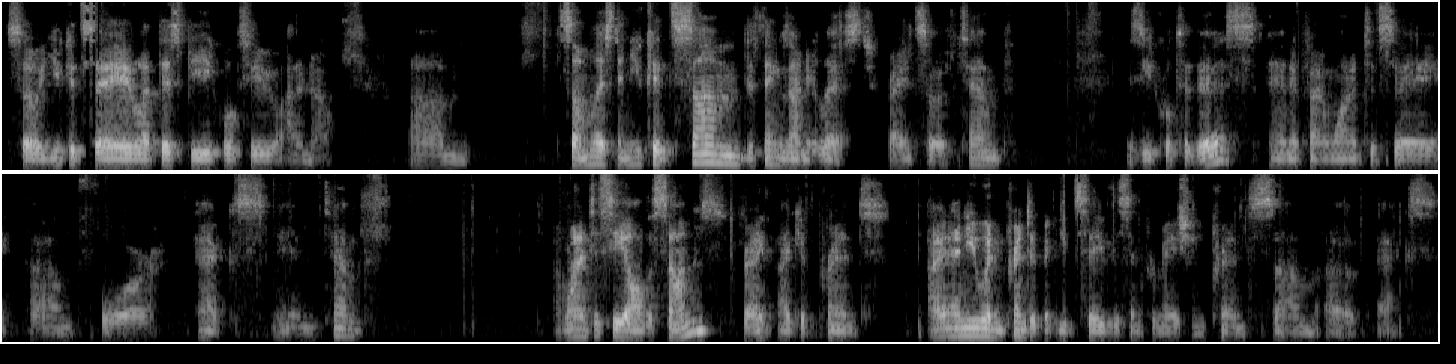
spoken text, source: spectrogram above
So you could say, let this be equal to, I don't know, um, some list, and you could sum the things on your list, right? So if temp is equal to this. And if I wanted to say um, for x in temp, I wanted to see all the sums, right? I could print, I, and you wouldn't print it, but you'd save this information, print sum of x,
